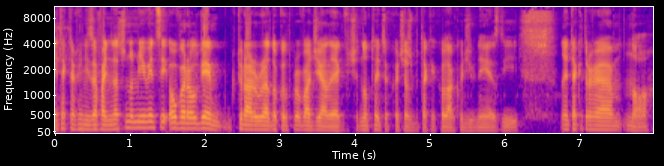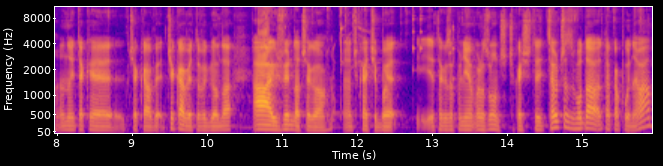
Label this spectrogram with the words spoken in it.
I tak trochę nie. Znaczy, no mniej więcej overall wiem, która rura dokąd prowadzi, ale jak wiecie, no tutaj co chociażby takie kolanko dziwne jest i no i takie trochę, no, no i takie ciekawe, ciekawie to wygląda. A, już wiem dlaczego. E, Czekajcie, bo ja, ja tak zapomniałem rozłączyć. Czekajcie, tutaj cały czas woda taka płynęła.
